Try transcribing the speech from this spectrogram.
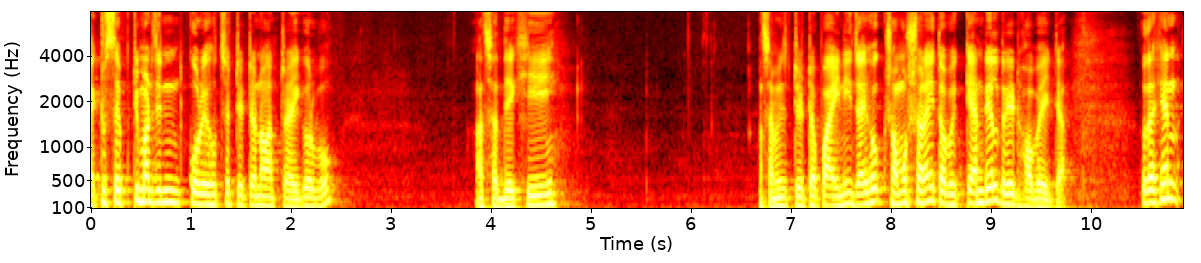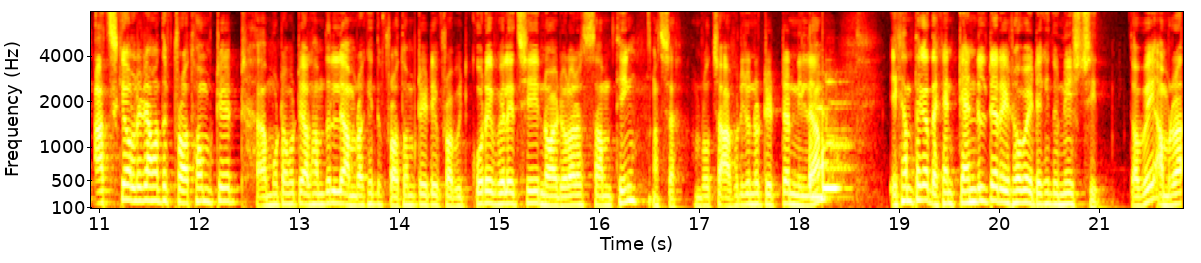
একটু সেফটি মার্জিন করে হচ্ছে ট্রেডটা নেওয়ার ট্রাই করব। আচ্ছা দেখি। আচ্ছা আমি ট্রেডটা পাইনি। যাই হোক, সমস্যা নেই, তবে ক্যান্ডেল রেড হবে এটা। তো দেখেন, আজকে অলরেডি আমাদের প্রথম ট্রেড মোটামুটি আলহামদুলিল্লাহ আমরা কিন্তু প্রথম ট্রেডে প্রফিট করে ফেলেছি, নয় ডলার সামথিং আচ্ছা আমরা হচ্ছে আফের জন্য ট্রেডটা নিলাম। এখান থেকে দেখেন ক্যান্ডেলটা রেড হবে, এটা কিন্তু নিশ্চিত। তবে আমরা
